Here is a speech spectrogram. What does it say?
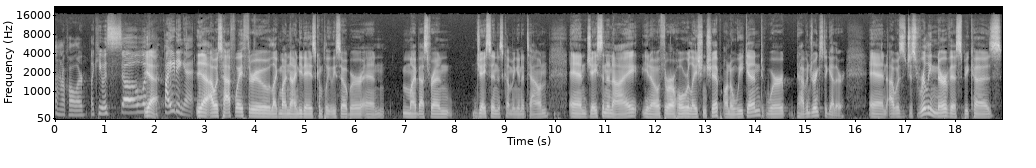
"I'm gonna call her." Like he was so Yeah. fighting it. yeah, I was halfway through like my 90 days completely sober, and my best friend Jason is coming into town, and Jason and I, you know, through our whole relationship on a weekend, we're having drinks together, and I was just really nervous because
